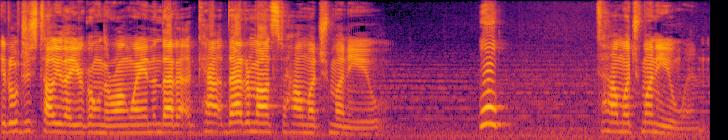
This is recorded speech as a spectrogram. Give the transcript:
It'll just tell you that you're going the wrong way, and then that account that amounts to how much money you. Whoop! To how much money you win.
